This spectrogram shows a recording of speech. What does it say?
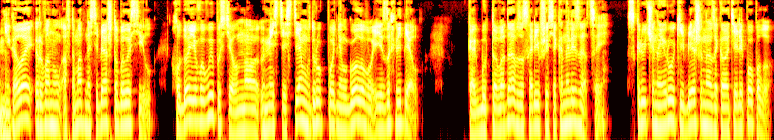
Николай рванул автомат на себя, что было сил. Худой его выпустил, но вместе с тем вдруг поднял голову и захрипел. Как будто вода в засорившейся канализации. Скрюченные руки бешено заколотили по полу.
